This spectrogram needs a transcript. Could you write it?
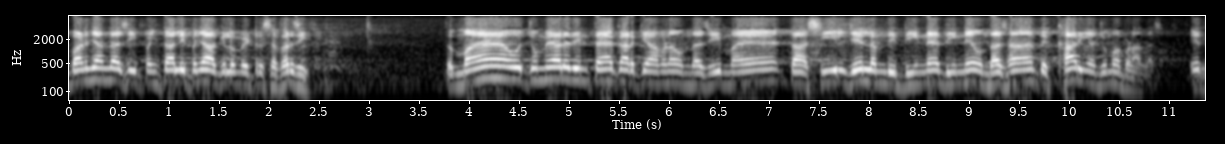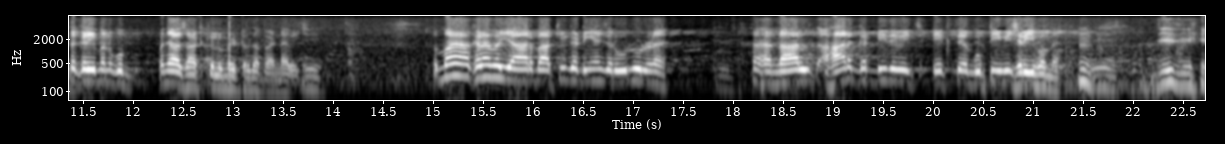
بن جا سی پینتالی پناہ کلو میٹر سفر سی تو میں وہ جمعے والے دن طے کر کے آنا ہوں سی میں تحصیل جیلم دی دینے دینے ہوں سا کھاریاں جمعہ بنا سا یہ تقریباً کوئی پناہ سٹھ کلو میٹر کا پڑنا بھی تو میں آخنا بھائی یار باقی گڈیاں ضرور رولنا نال ہر گڈی ایک تے ٹی وی شریف ہوں جی جی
